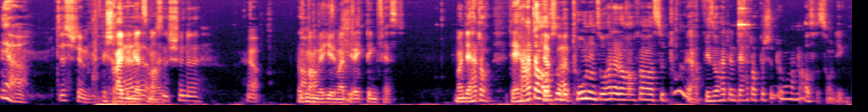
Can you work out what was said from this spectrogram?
Ja, das stimmt. Ich schreibe ihm Ja, jetzt das mal. ist eine schöne. Ja. Das Mach machen mal. wir hier mal direkt dingfest. Ich meine, der hat doch, der hat doch auch so mit Ton und so hat er doch auch mal was zu tun gehabt. Wieso hat denn, der hat doch bestimmt irgendwo noch eine Ausrüstung liegen.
